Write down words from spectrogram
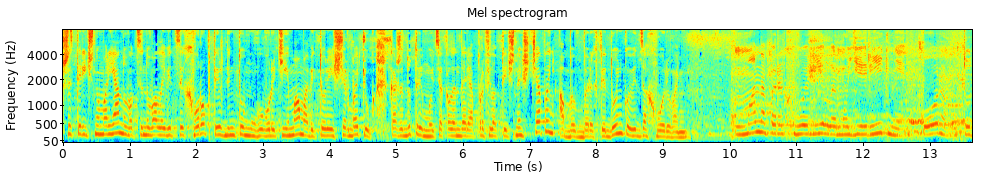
Шестирічну Мар'яну вакцинували від цих хвороб тиждень тому, говорить її мама Вікторія Щербатюк. Каже, дотримується календаря профілактичних щеплень, аби вберегти доньку від захворювань. Мене перехворіли мої рідні кором, то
